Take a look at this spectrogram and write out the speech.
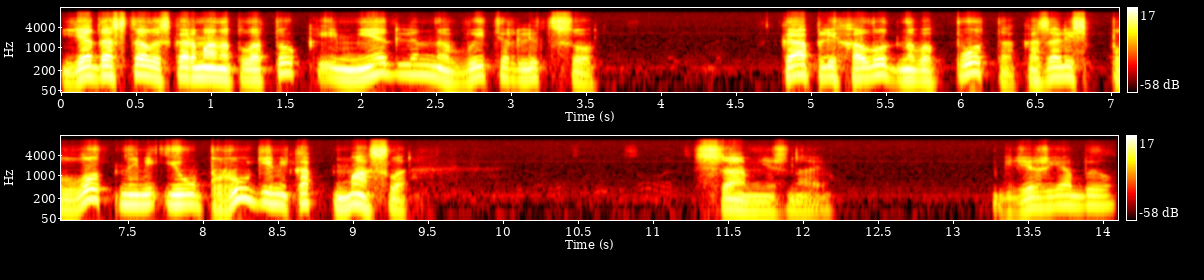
Я достал из кармана платок и медленно вытер лицо. Капли холодного пота казались плотными и упругими, как масло. Сам не знаю. Где же я был?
